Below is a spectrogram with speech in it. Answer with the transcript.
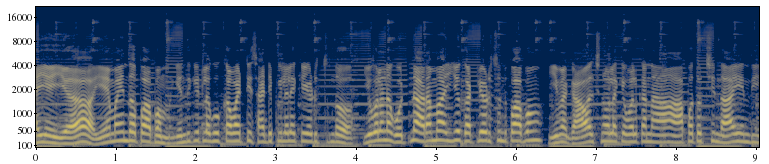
అయ్యయ్యో ఏమైందో పాపం? ఎందుకు ఇట్లా గుక్కబట్టి సంటి పిల్లలకి ఏడుస్తుందో? ఇవలన కొట్టిన అరమ్మ అయ్యో గట్ల ఏడుస్తుంది పాపం. ఈమె కావాల్సిన వాళ్ళకి ఎవరికన్నా ఆపతొచ్చిందా ఏంది?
